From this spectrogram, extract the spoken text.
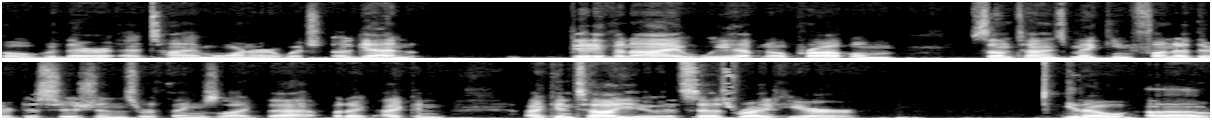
over there at Time Warner, which again, Dave and I, we have no problem sometimes making fun of their decisions or things like that. But I, I can I can tell you, it says right here, you know, uh,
